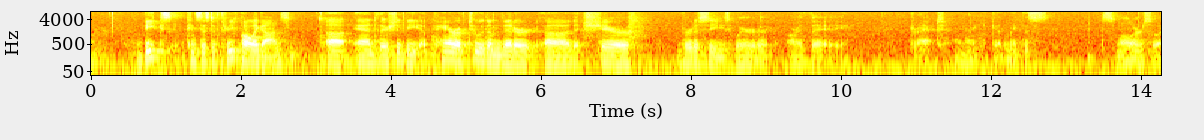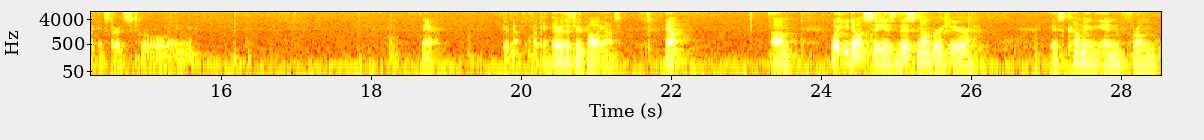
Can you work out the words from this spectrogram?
beaks consist of three polygons, uh, and there should be a pair of two of them that are uh, that share vertices. Where are they? Drat. I got to make this smaller so I can start scrolling. There. Good enough. Okay, there are the three polygons. Now, Um, what you don't see is this number here is coming in from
